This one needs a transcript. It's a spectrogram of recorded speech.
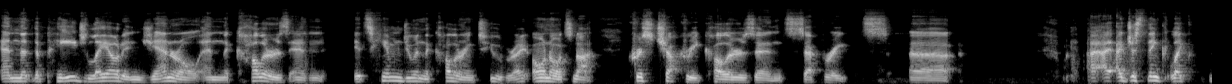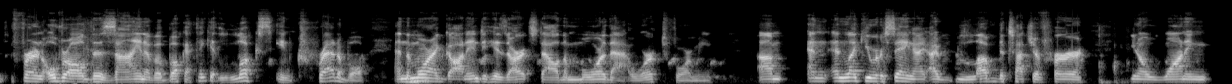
And that the page layout in general and the colors and it's him doing the coloring too, right? Oh no, it's not. Chris Chuckry colors and separates. Uh, I, I just think like for an overall design of a book, I think it looks incredible. And the Mhm. more I got into his art style, the more that worked for me. Um, and and like you were saying, I, I love the touch of her, you know, wanting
